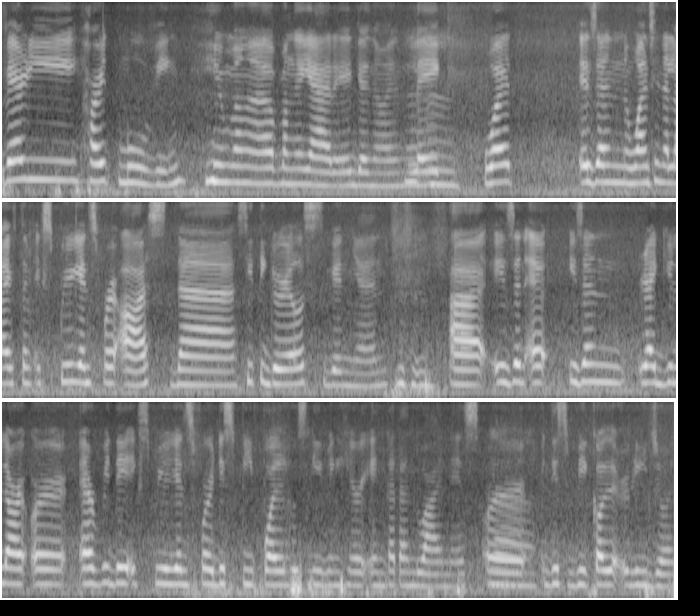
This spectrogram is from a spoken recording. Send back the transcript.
very heart-moving yung mga mangyayari, ganon. Like, what is an once-in-a-lifetime experience for us na city girls, ganyan, uh, is an is an regular or everyday experience for these people who's living here in Catanduanes or Yeah. this Bicol region.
